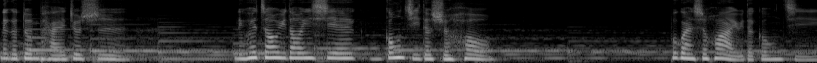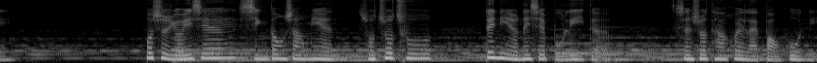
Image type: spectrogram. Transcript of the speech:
那个盾牌就是你会遭遇到一些攻击的时候，不管是话语的攻击，或是有一些行动上面所做出对你有那些不利的，神说他会来保护你。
